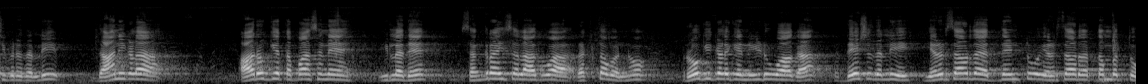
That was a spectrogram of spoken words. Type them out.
ಶಿಬಿರದಲ್ಲಿ ದಾನಿಗಳ ಆರೋಗ್ಯ ತಪಾಸಣೆ ಇಲ್ಲದೆ ಸಂಗ್ರಹಿಸಲಾಗುವ ರಕ್ತವನ್ನು ರೋಗಿಗಳಿಗೆ ನೀಡುವಾಗ ದೇಶದಲ್ಲಿ ಎರಡು ಸಾವಿರದ ಹದಿನೆಂಟು, ಎರಡು ಸಾವಿರದ ಹತ್ತೊಂಬತ್ತು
